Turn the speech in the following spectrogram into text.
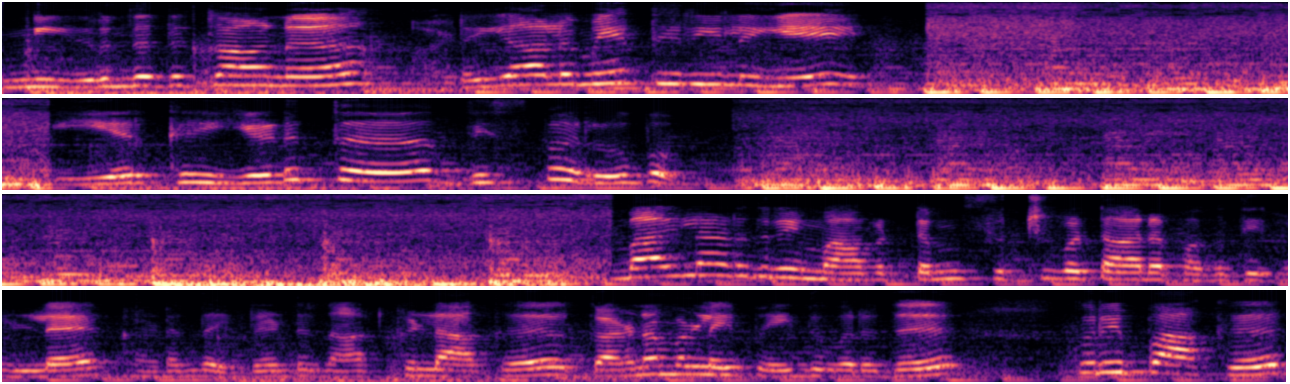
தண்ணி இருந்ததுக்கான அடையாளமே தெரியலையே. இயற்கை எடுத்த விஸ்வரூபம். மயிலாடுதுறை மாவட்டம் சுற்றுவட்டார பகுதிகளில் கடந்த இரண்டு நாட்களாக கனமழை பெய்து வருது. குறிப்பாக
